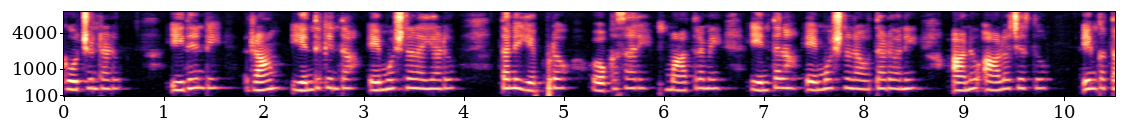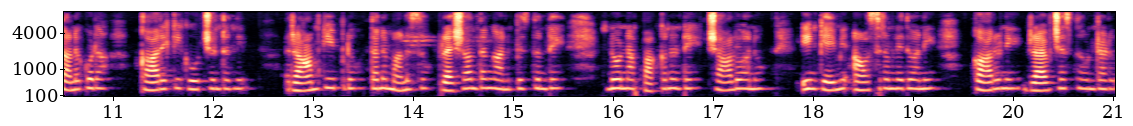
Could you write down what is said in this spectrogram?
కూర్చుంటాడు. ఇదేంటి? రామ్ ఎందుకింత ఎమోషనల్ అయ్యాడు? తను ఎప్పుడో ఒకసారి మాత్రమే ఇంతలా ఎమోషనల్ అవుతాడు అని అను ఆలోచిస్తూ ఇంకా తను కూడా కారెక్కి కూర్చుంటుంది. రామ్కి ఇప్పుడు తన మనసు ప్రశాంతంగా అనిపిస్తుంటే నువ్వు నా పక్కనుంటే చాలు అను. ఇంకేమీ అవసరం లేదు అని కారుని డ్రైవ్ చేస్తూ ఉంటాడు.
